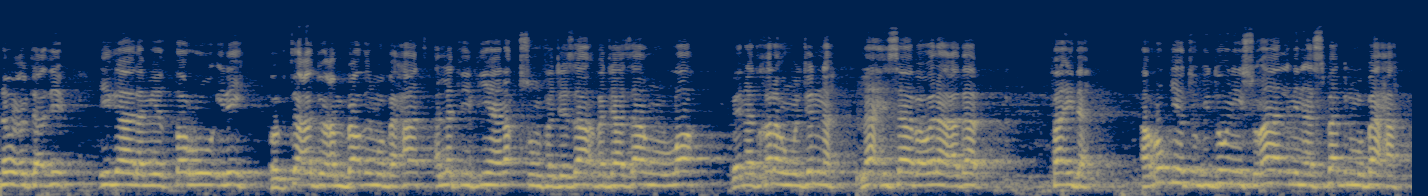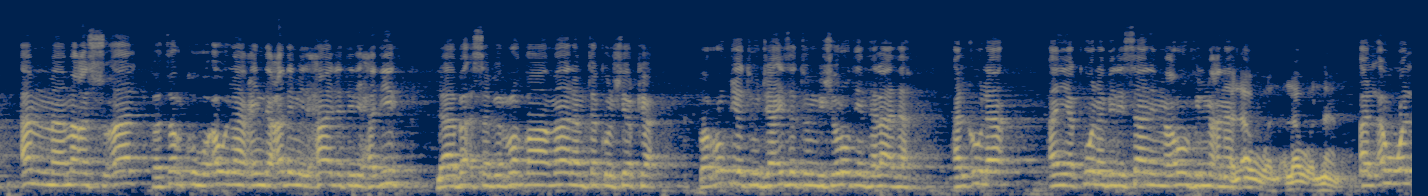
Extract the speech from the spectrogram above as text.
نوع تعذيب إذا لم يضطروا إليه. وابتعدوا عن بعض المباحات التي فيها نقص فجزا فجازاهم الله بأن أدخلهم الجنة. لا حساب ولا عذاب. فائدة الرقية بدون سؤال من الأسباب المباحة. أما مع السؤال فتركه أولى عند عدم الحاجة لحديث لا بأس بالرقى ما لم تكن شركا والرقية جائزة بشروط ثلاثة. الأولى أن يكون بلسان معروف المعنى. الأول الأول نعم. الأول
